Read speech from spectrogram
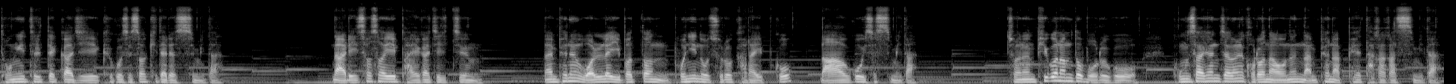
동이 틀 때까지 그곳에서 기다렸습니다. 날이 서서히 밝아질 즈음 남편은 원래 입었던 본인 옷으로 갈아입고 나오고 있었습니다. 저는 피곤함도 모르고 공사 현장을 걸어 나오는 남편 앞에 다가갔습니다.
